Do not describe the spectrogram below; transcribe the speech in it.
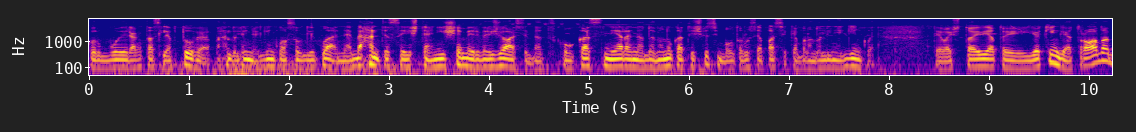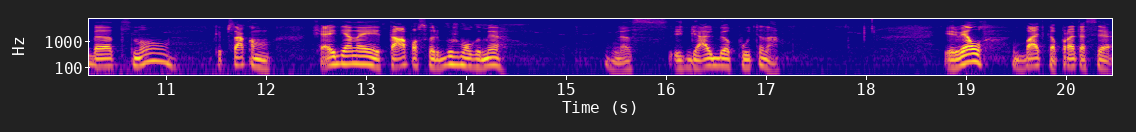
kur buvo įrengta slėptuvė, branduolinio ginklo saugykla, nebent jisai iš ten išėmė ir vežiosi, bet kol kas nėra nedominu, kad iš visų Baltarusiją pasiekė branduoliniai ginklai. Tai va šitoje vietoje jokingai atrodo, bet, nu, kaip sakom, šiai dienai tapo svarbiu žmogumi, nes išgelbėjo Putiną. Ir vėl Batka pratęsė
